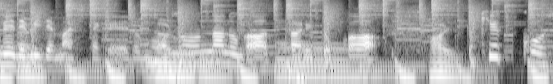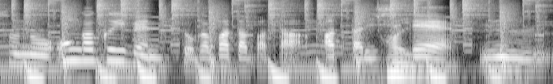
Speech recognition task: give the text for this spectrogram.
目で見てましたけれども、なるほど。そんなのがあったりとかはい。結構その音楽イベントがバタバタあったりして、うん、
